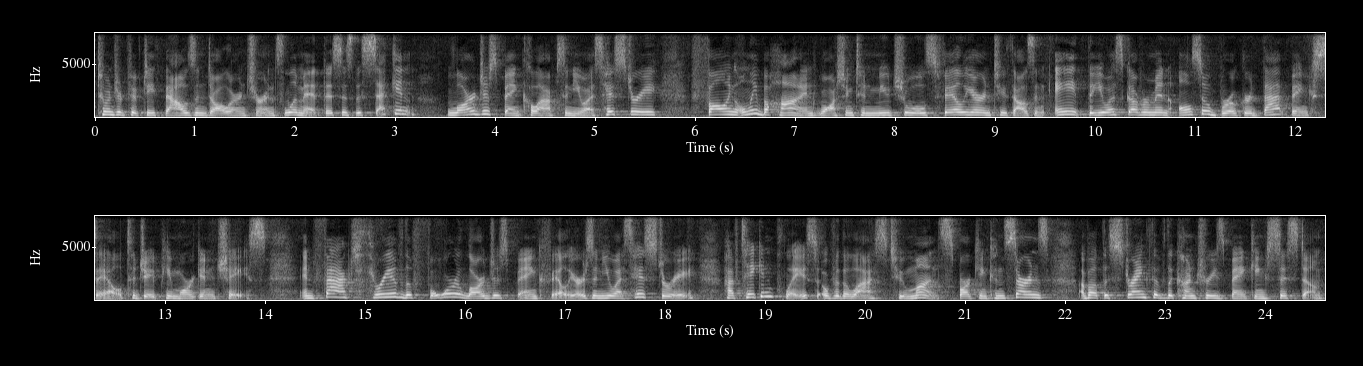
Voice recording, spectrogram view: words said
$250,000 insurance limit. This is the second largest bank collapse in U.S. history, falling only behind Washington Mutual's failure in 2008. The U.S. government also brokered that bank sale to J.P. Morgan Chase. In fact, three of the four largest bank failures in U.S. history have taken place over the last two months, sparking concerns about the strength of the country's banking system.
